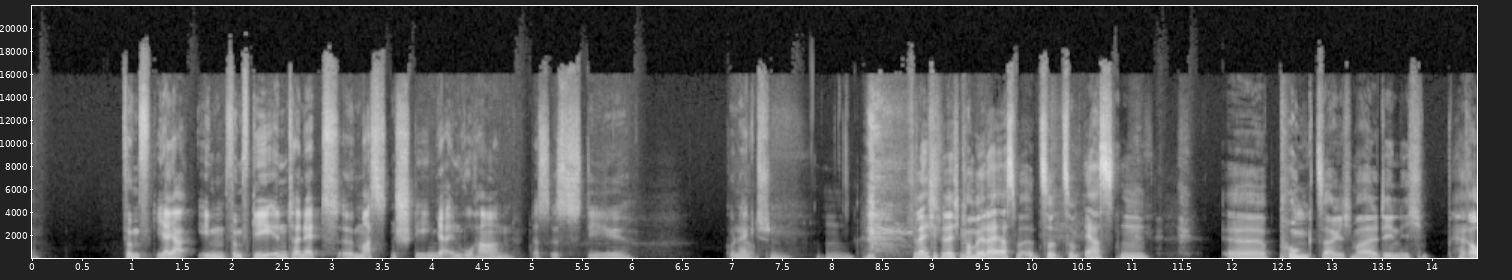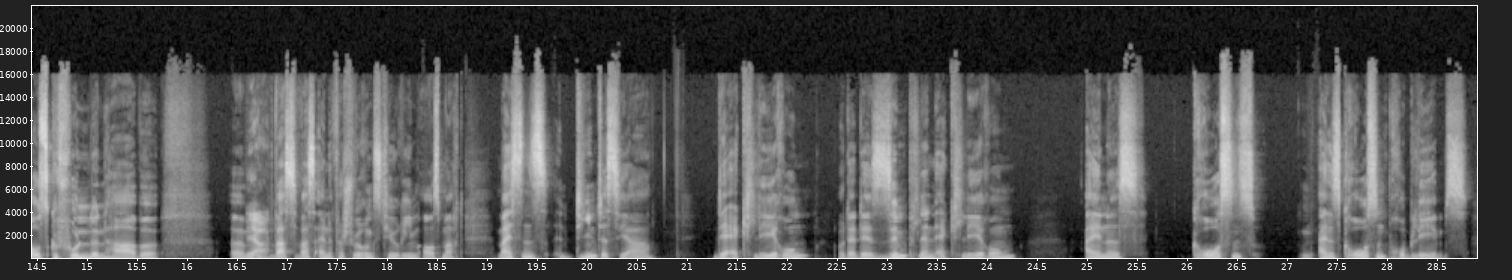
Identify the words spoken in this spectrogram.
5, ja, ja, eben. 5G-Internet-Masten stehen ja in Wuhan. Das ist die Connection. Vielleicht, vielleicht kommen wir da erstmal zu, zum ersten äh, Punkt, sage ich mal, den ich herausgefunden habe, ähm, Ja. was, was eine Verschwörungstheorie ausmacht. Meistens dient es ja der Erklärung oder der simplen Erklärung eines großen, eines großen Problems.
